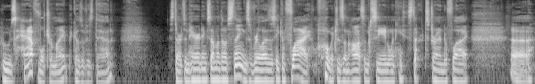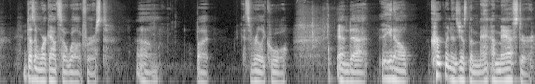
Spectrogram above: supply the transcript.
who's half Viltrumite because of his dad, starts inheriting some of those things, realizes he can fly, which is an awesome scene when he starts trying to fly. Uh, doesn't work out so well at first, um, but it's really cool. And, uh, you know, Kirkman is just ma- a master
